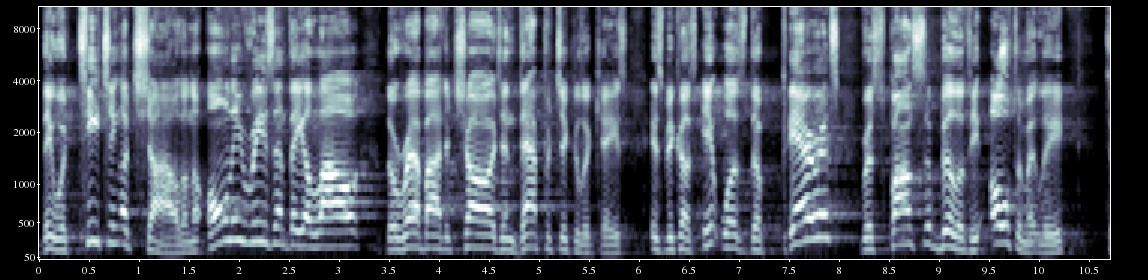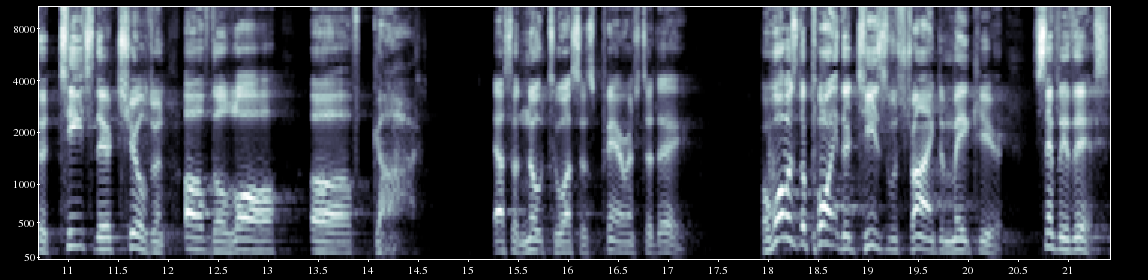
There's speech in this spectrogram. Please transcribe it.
they were teaching a child. And the only reason they allowed the rabbi to charge in that particular case is because it was the parents' responsibility ultimately to teach their children of the law of God. That's a note to us as parents today. But what was the point that Jesus was trying to make here? Simply this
